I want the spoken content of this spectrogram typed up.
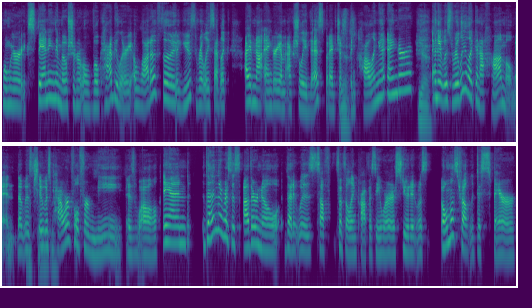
when we were expanding the emotional vocabulary, a lot of the youth really said, like, I am not angry, I'm actually this, but I've just yes. been calling it anger. Yeah. And it was really like an aha moment that was Absolutely. it was powerful for me as well. And then there was this other note that it was self-fulfilling prophecy where a student was almost felt despair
